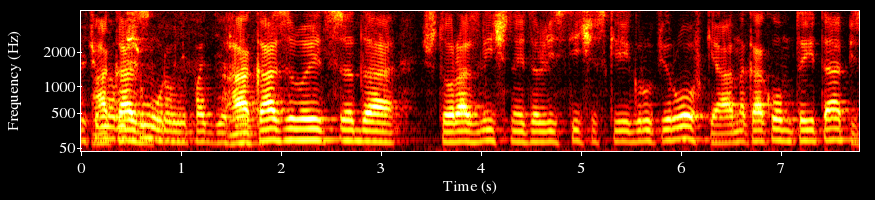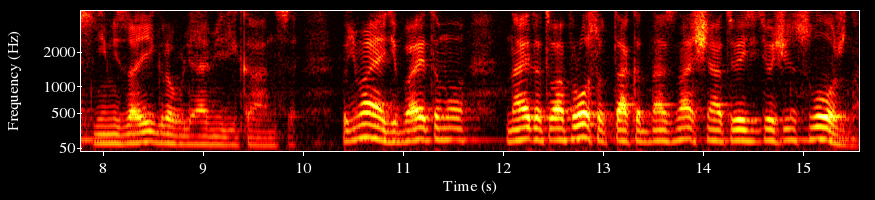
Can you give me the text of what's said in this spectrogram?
Причем Оказ... на высшем уровне поддерживали. Оказывается, да, что различные террористические группировки, а на каком-то этапе с ними заигрывали американцы. Понимаете, поэтому на этот вопрос вот так однозначно ответить очень сложно,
